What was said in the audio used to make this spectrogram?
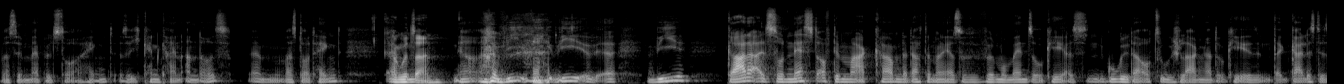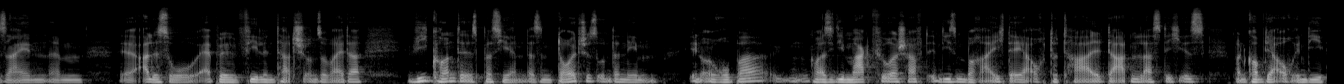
was im Apple Store hängt. Also ich kenne kein anderes, ähm, was dort hängt. Kann ähm, gut sein. Ja, wie, wie, wie, äh, wie, gerade als so Nest auf den Markt kam, da dachte man ja so für einen Moment so, okay, als Google da auch zugeschlagen hat, okay, geiles Design, ähm, äh, alles so Apple, Feel in Touch und so weiter. Wie konnte es passieren, dass ein deutsches Unternehmen in Europa quasi die Marktführerschaft in diesem Bereich, der ja auch total datenlastig ist, man kommt ja auch in die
